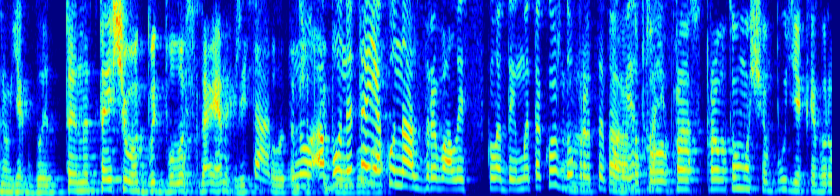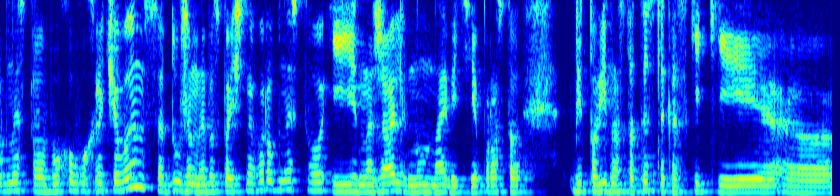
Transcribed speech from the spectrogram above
Ну, якби те не те, що от відбулося на Енглісі, Так, коли там ну або не те, як у нас зривались склади. Ми також добре це Е, Так, пам'ятаємо. Тобто, справа в тому, що будь-яке виробництво вибухових речовин це дуже небезпечне виробництво, і на жаль, ну навіть є просто відповідна статистика, скільки е,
